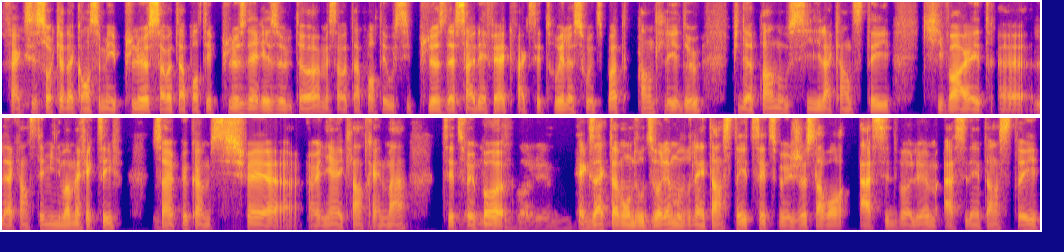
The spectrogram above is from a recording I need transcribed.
Fait que c'est sûr que de consommer plus, ça va t'apporter plus de résultats, mais ça va t'apporter aussi plus de side effects. Fait que c'est trouver le sweet spot entre les deux, puis de prendre aussi la quantité qui va être euh, la quantité minimum effective. C'est un peu comme si je fais euh, un lien avec l'entraînement. Tu sais, tu veux pas exactement au niveau du volume, au niveau de l'intensité, tu sais, tu veux juste avoir assez de volume, assez d'intensité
